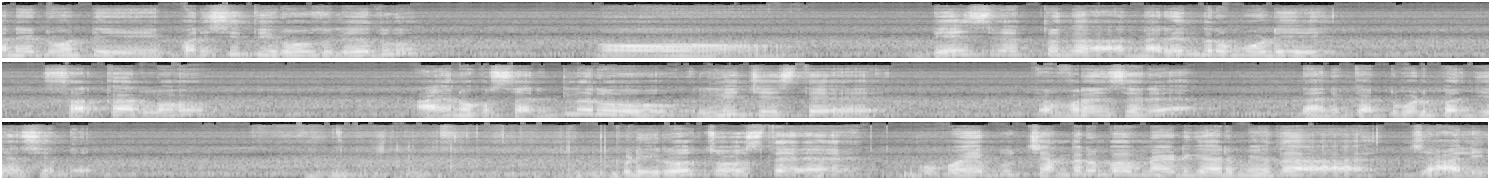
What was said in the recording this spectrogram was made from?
అనేటువంటి పరిస్థితి ఈరోజు లేదు. దేశవ్యాప్తంగా నరేంద్ర మోడీ సర్కార్లో ఆయన ఒక సర్క్యులరు రిలీజ్ చేస్తే ఎవరైనా సరే దానికి కట్టుబడి పనిచేయాల్సిందే. ఇప్పుడు ఈరోజు చూస్తే ఒకవైపు చంద్రబాబు నాయుడు గారి మీద జాలి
